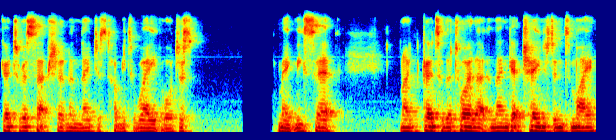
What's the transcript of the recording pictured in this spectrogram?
go to reception, and they'd just tell me to wait or just make me sit. And I'd go to the toilet and then get changed into my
